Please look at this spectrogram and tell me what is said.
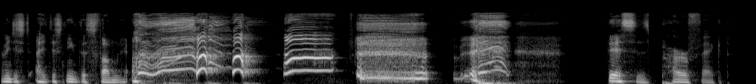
me just, I just need this thumbnail. this is perfect.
